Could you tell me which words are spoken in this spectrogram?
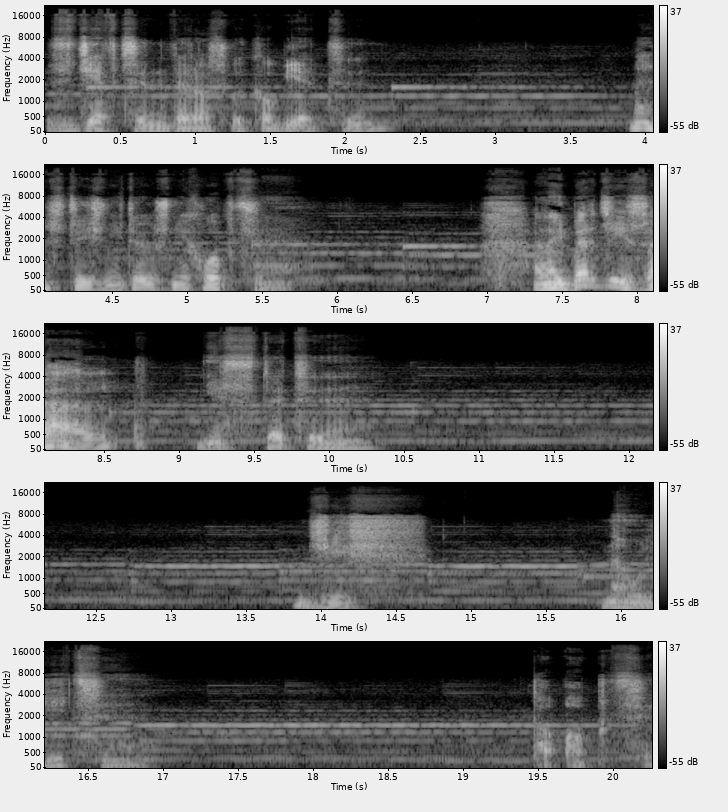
Z dziewczyn wyrosły kobiety. Mężczyźni to już nie chłopcy. A najbardziej żal, niestety, dziś na ulicy to obcy.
